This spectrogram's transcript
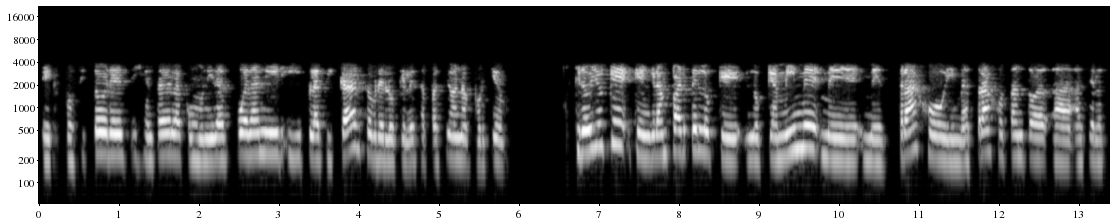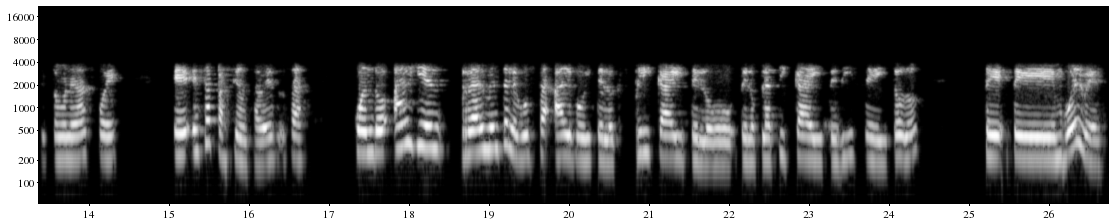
expositores y gente de la comunidad puedan ir y platicar sobre lo que les apasiona, porque creo yo que, que en gran parte lo que, lo que a mí me, me, me trajo y me atrajo tanto a, hacia las criptomonedas fue eh, esa pasión, ¿sabes? O sea, cuando alguien realmente le gusta algo y te lo explica y te lo, te lo platica y te dice y todo, te, te envuelve,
